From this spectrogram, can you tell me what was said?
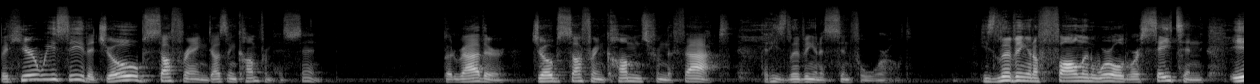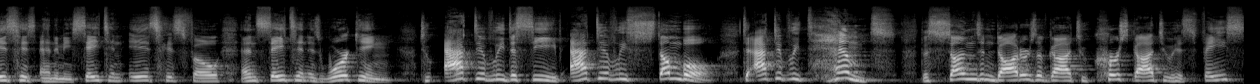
But here we see that Job's suffering doesn't come from his sin, but rather, Job's suffering comes from the fact that he's living in a sinful world. He's living in a fallen world where Satan is his enemy, Satan is his foe, and Satan is working to actively deceive, actively stumble, to actively tempt the sons and daughters of God to curse God to his face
